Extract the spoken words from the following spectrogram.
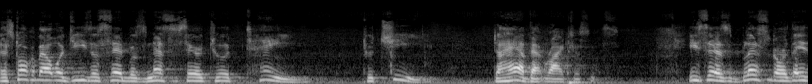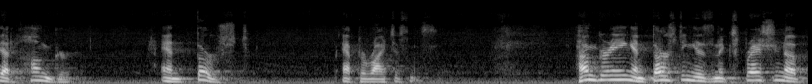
Let's talk about what Jesus said was necessary to attain to achieve, to have that righteousness. He says, Blessed are they that hunger and thirst after righteousness. Hungering and thirsting is an expression of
